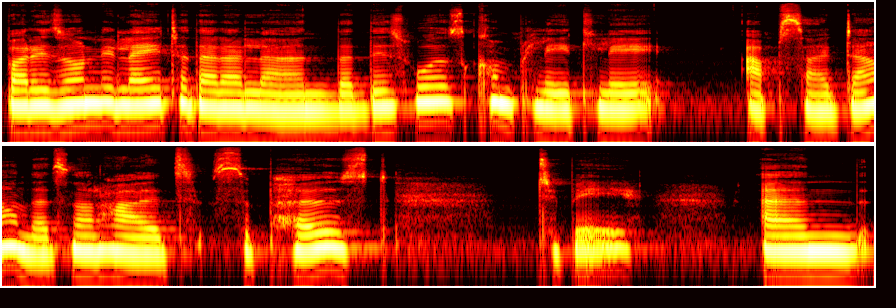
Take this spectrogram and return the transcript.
but it's only later that I learned that this was completely upside down. That's not how it's supposed to be. And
